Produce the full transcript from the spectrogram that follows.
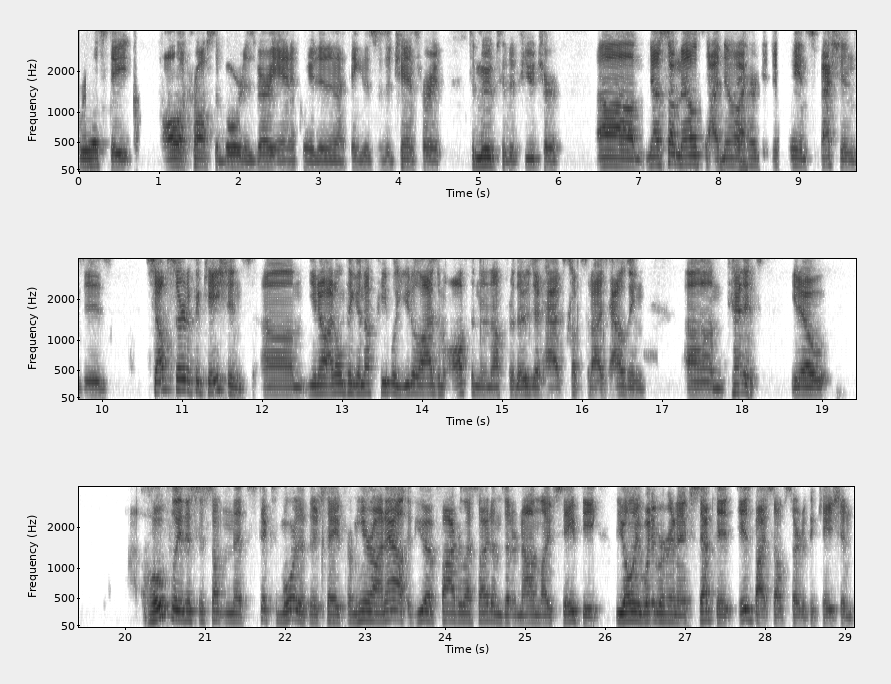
real estate all across the board is very antiquated, and I think this is a chance for it to move to the future. Um, now, something else I know I heard you just say inspections is self certifications. Um, you know, I don't think enough people utilize them often enough for those that have subsidized housing um, tenants. You know, hopefully this is something that sticks more that they say from here on out if you have five or less items that are non-life safety the only way we're going to accept it is by self-certification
